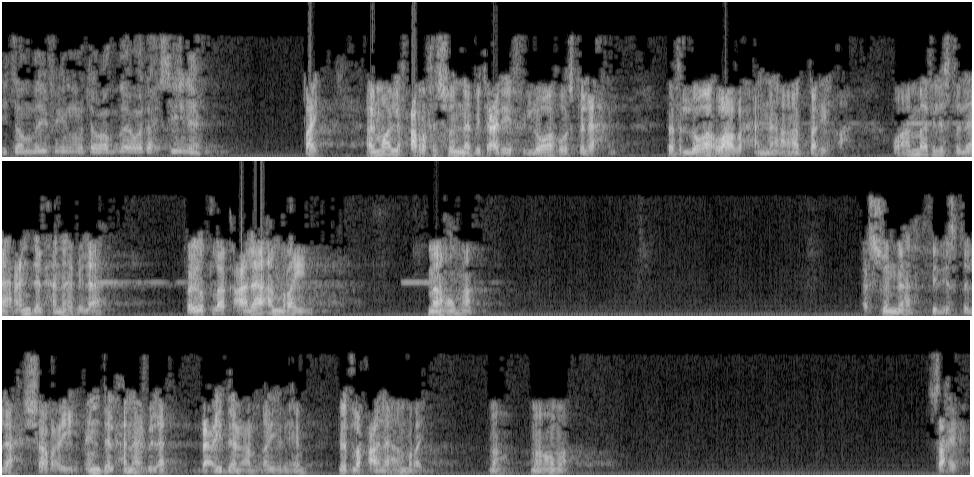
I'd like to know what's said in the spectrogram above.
لتنظيفه المتوضئ وتحسينه. طيب. المؤلف عرف السنة بتعريف اللغة واصطلاحا ففي اللغة واضح أنها الطريقة وأما في الاصطلاح عند الحنابلة فيطلق على أمرين. ما هما؟ السنة في الاصطلاح الشرعي عند الحنابلة بعيدا عن غيرهم يطلق على أمرين. ما, ما هما؟ صحيح.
